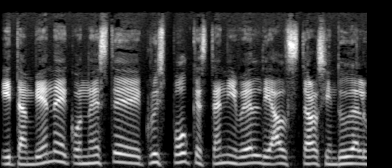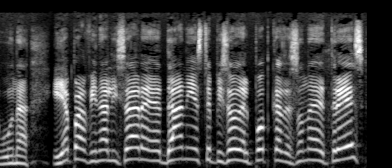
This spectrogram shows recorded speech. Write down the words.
y también eh, con este Chris Paul que está a nivel de All-Star sin duda alguna. Y ya para finalizar, eh, Dani, este episodio del podcast de Zona de Tres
